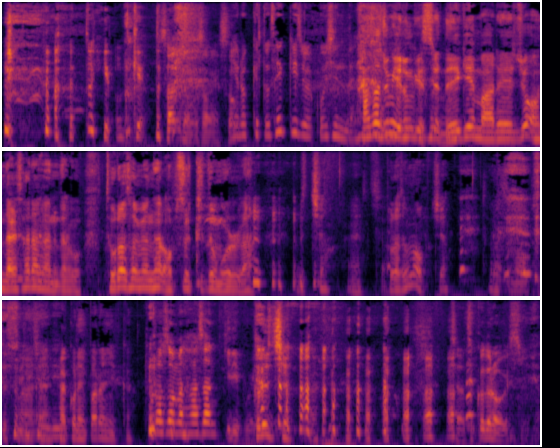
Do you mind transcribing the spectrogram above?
또 이렇게 또 산 정상에서 이렇게 또 새끼줄 곳인데. 가사 중에 이런 게 있어요. 내게 말해줘, 어, 날 사랑한다고. 돌아서면 난 없을지도 몰라. 그렇죠? 예, 돌아서면 없죠. 돌아서면 없을 수 예, 있죠. 예, 발걸음이 빠르니까. 돌아서면 하산길이 보여. 그렇죠. 자, 듣고 들어오겠습니다.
